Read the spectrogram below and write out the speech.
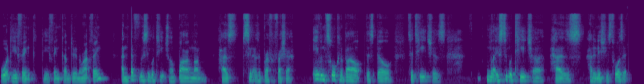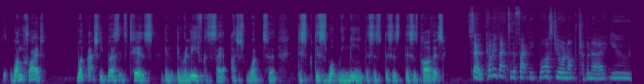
What do you think? Do you think I'm doing the right thing? And every single teacher, bar none, has seen it as a breath of fresh air. Even talking about this bill to teachers, not a single teacher has had an issue towards it. One cried. One actually burst into tears in, in relief because they say, I just want to this this is what we need. This is this is this is part of it. So so, coming back to the fact that whilst you're an entrepreneur, you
